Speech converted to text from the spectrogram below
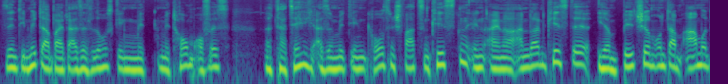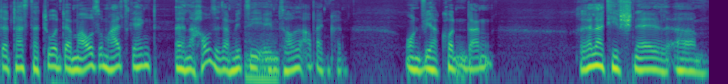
sind die Mitarbeiter, als es losging mit, mit Homeoffice, äh, tatsächlich also mit den großen schwarzen Kisten in einer anderen Kiste, ihrem Bildschirm unterm Arm und der Tastatur und der Maus um den Hals gehängt, nach Hause, damit sie eben zu Hause arbeiten können. Und wir konnten dann relativ schnell, ähm,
